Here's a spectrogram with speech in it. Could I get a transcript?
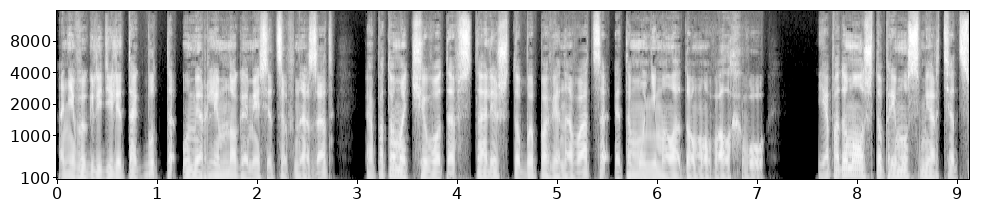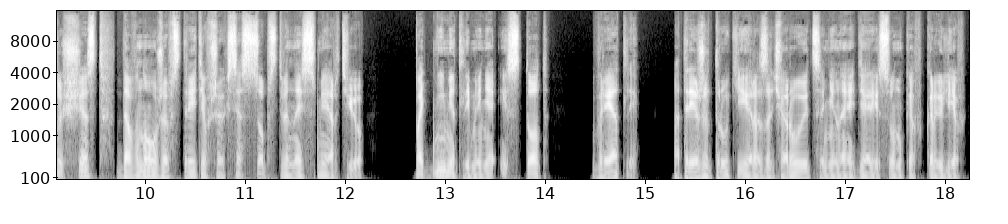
Они выглядели так, будто умерли много месяцев назад, а потом от чего-то встали, чтобы повиноваться этому немолодому волхву. Я подумал, что приму смерть от существ, давно уже встретившихся с собственной смертью. Поднимет ли меня истот? Вряд ли. Отрежет руки и разочаруется, не найдя рисунков крыльев.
